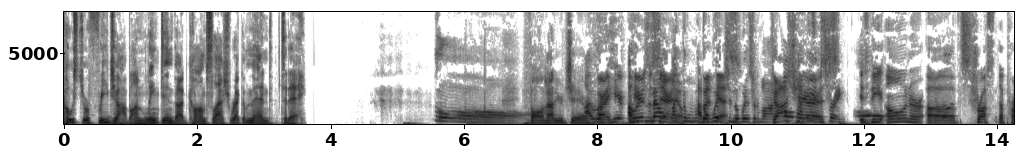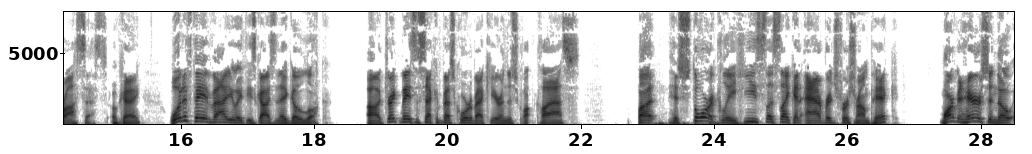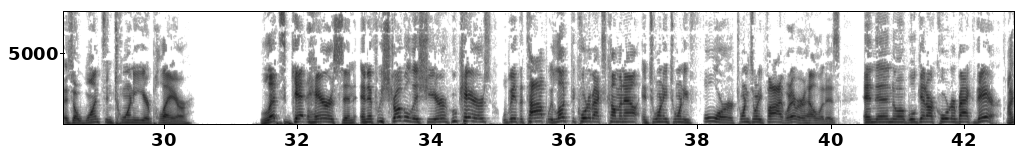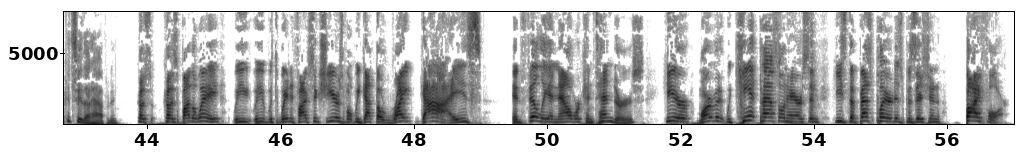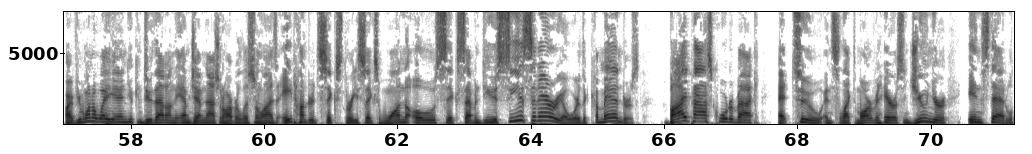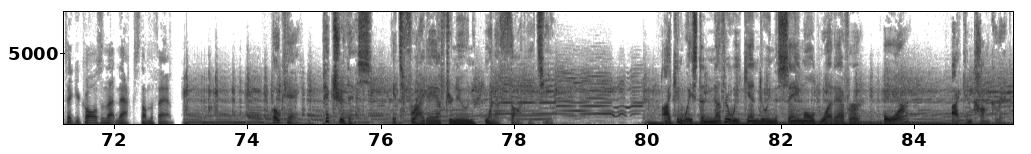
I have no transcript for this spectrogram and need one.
Post your free job on linkedin.com slash recommend today. Oh, falling out of your chair. I would, All right, here, I here's the melt scenario. like the, the about witch this? in the Wizard of Oz. Josh oh, Harris hamstring. is the Oh. owner of hurts. Trust the Process. Okay, what if they evaluate these guys and they go, look, uh, Drake Maye's the second best quarterback here in this cl- class, but historically he's just like an average first round pick. Marvin Harrison though is a once in twenty year player. Let's get Harrison. And if we struggle this year, who cares? We'll be at the top. We luck the quarterbacks coming out in 2024 or 2025, whatever the hell it is. And then uh, we'll get our quarterback there. I could see that happening. Because, because by the way, we, we waited five, six years, but we got the right guys in Philly, and now we're contenders. Here, Marvin, we can't pass on Harrison. He's the best player at his position by far. All right, if you want to weigh in, you can do that on the MGM National Harbor listener lines 800 636 1067. Do you see a scenario where the commanders bypass quarterback at two and select Marvin Harrison Jr. instead? We'll take your calls on that next on the fan. Okay, picture this. It's Friday afternoon when a thought hits you. I can waste another weekend doing the same old whatever, or I can conquer it.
